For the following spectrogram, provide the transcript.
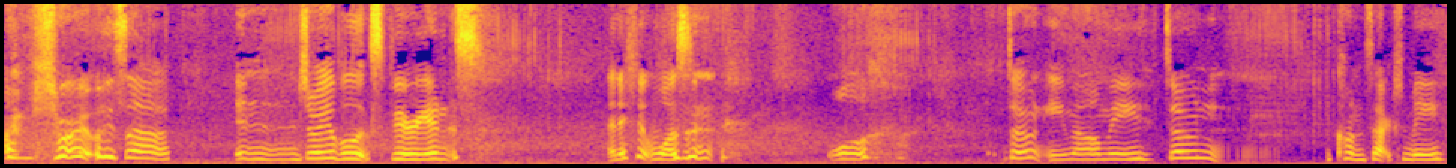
I'm sure it was a enjoyable experience. And if it wasn't, well, don't email me, don't contact me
